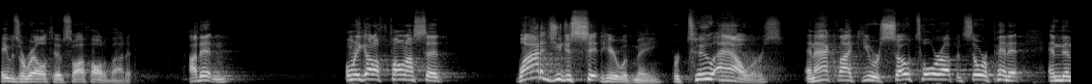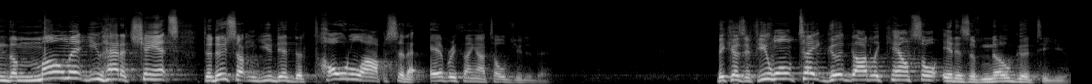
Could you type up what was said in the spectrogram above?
He was a relative, so I thought about it. I didn't. When he got off the phone, I said, Why did you just sit here with me for two hours and act like you were so tore up and so repentant, and then the moment you had a chance to do something, you did the total opposite of everything I told you to do? Because if you won't take good godly counsel, it is of no good to you.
